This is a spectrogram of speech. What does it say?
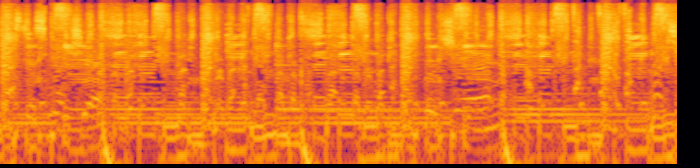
That's just. Yeah.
